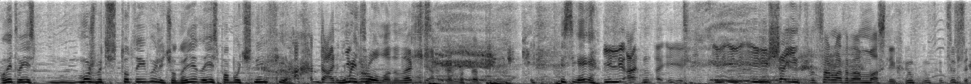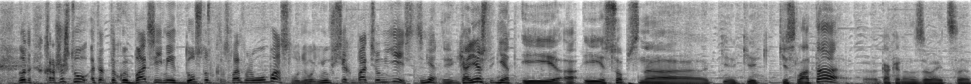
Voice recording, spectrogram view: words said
у этого есть, может быть, кто-то и вылечил, но есть побочный эффект. Да, Понимаете? негрола на ногтях. как будто. Или, а, или, или шаи в трансформаторном масле. Ну, это хорошо, что этот такой батя имеет доступ к трансформаторному маслу. У него не у всех бати он есть. Нет, конечно, нет. И, а, и собственно, ки- ки- кислота, э, как она называется,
